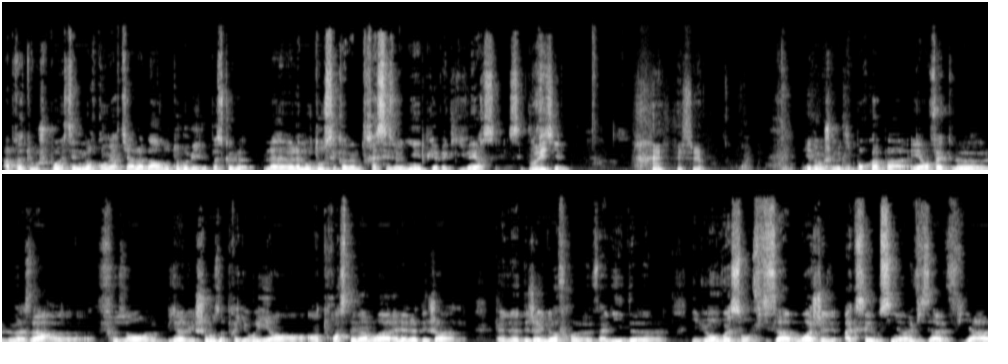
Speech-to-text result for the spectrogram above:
après tout, je pourrais essayer de me reconvertir là-bas en automobile, parce que la, moto, c'est quand même très saisonnier, puis avec l'hiver, c'est difficile. Oui. c'est sûr. Et donc je me dis pourquoi pas. Et en fait, le, hasard euh, faisant euh, bien les choses, a priori, en, trois semaines, un mois, elle, elle a déjà, elle a déjà une offre euh, valide. il lui envoie son visa. Moi, j'ai accès aussi à un visa via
